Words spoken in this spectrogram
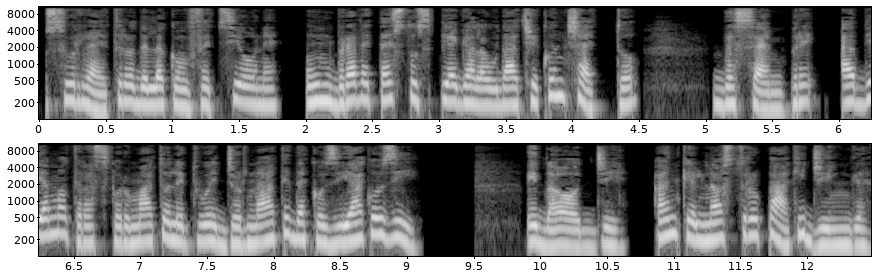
Sul retro della confezione, un breve testo spiega l'audace concetto. Da sempre, abbiamo trasformato le tue giornate da così a così. E da oggi, anche il nostro packaging.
